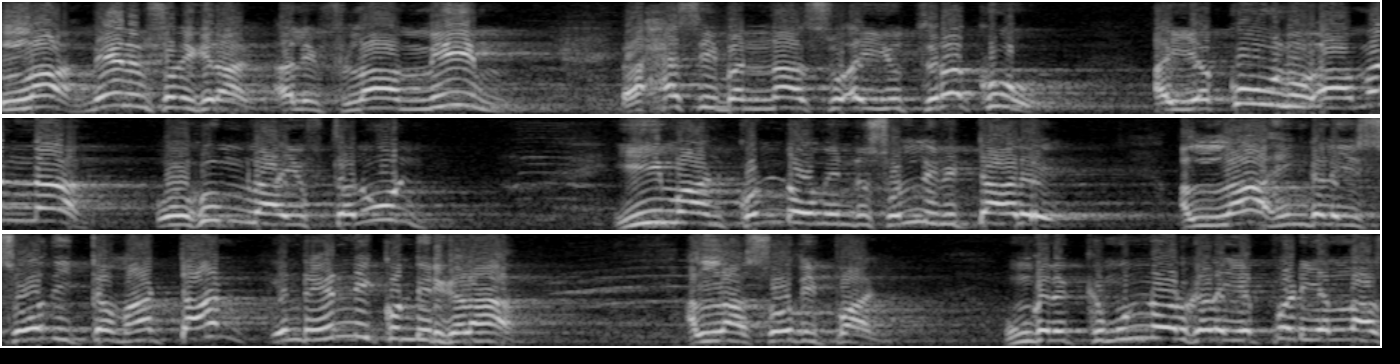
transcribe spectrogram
அல்லாஹ் மேலும் சொல்கிறான் அலிஃப் லாம் மீம் அஹஸிப الناس أن يتركوا أن يقولوا آمنا وهم لا يفتنون ஈமான் கொண்டோம் என்று சொல்லிவிட்டாலே அல்லாஹ் எங்களை சோதிக்க மாட்டான் என்று எண்ணிக்கொண்டீர்களா அல்லாஹ் சோதிப்பான் உங்களுக்கு முன்னோர்களை எப்படி அல்லாஹ்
